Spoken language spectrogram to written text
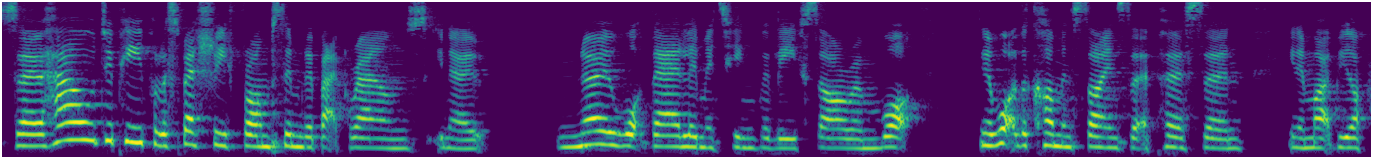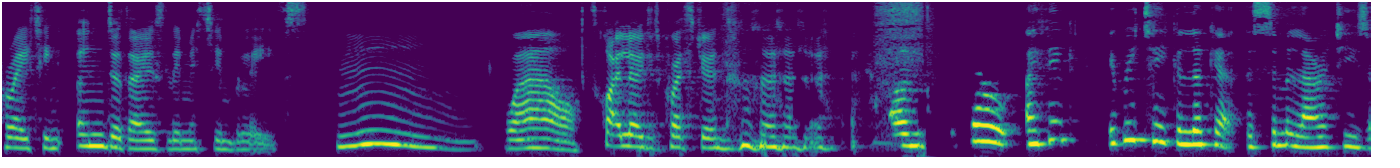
so how do people, especially from similar backgrounds, you know, know what their limiting beliefs are and what, you know, what are the common signs that a person, you know, might be operating under those limiting beliefs? Mm, wow. It's quite a loaded question. um, so I think if we take a look at the similarities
